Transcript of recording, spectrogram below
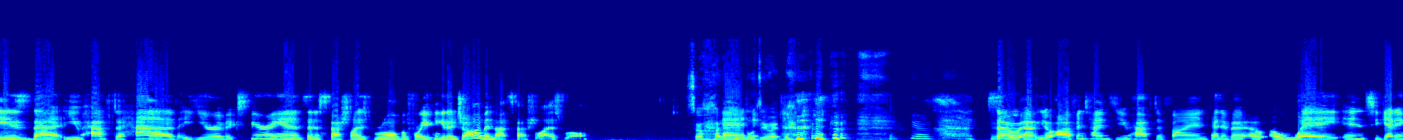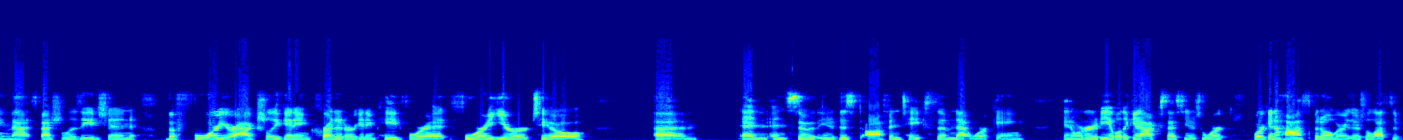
is that you have to have a year of experience in a specialized role before you can get a job in that specialized role. So how do and, people do it? yeah. So uh, you know, oftentimes you have to find kind of a, a, way into getting that specialization before you're actually getting credit or getting paid for it for a year or two. Um, and and so you know, this often takes some networking in order to be able to get access. You know, to work work in a hospital where there's a lots of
